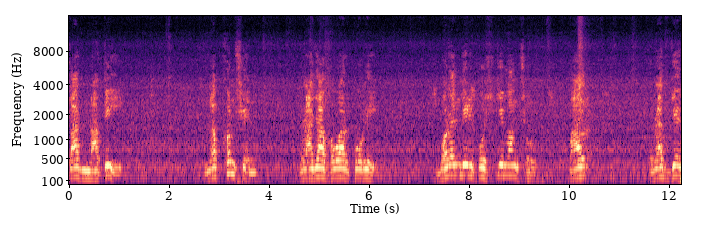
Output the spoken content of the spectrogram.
তার নাতি লক্ষণ সেন রাজা হওয়ার পরে বরেন্দ্রের পশ্চিমাংশ পাল রাজ্যের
